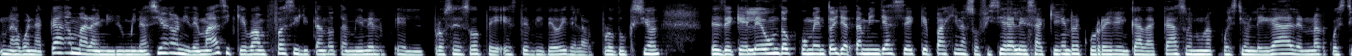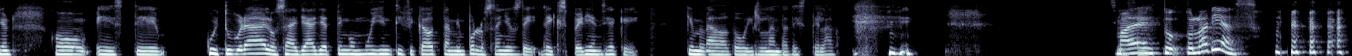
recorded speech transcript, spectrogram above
una buena cámara, en iluminación y demás, y que van facilitando también el, el proceso de este video y de la producción. Desde que leo un documento, ya también ya sé qué páginas oficiales, a quién recurrir en cada caso, en una cuestión legal, en una cuestión como este cultural, o sea, ya, ya tengo muy identificado también por los años de, de experiencia que, que me ha dado Irlanda de este lado. sí, Madre, ¿tú, ¿tú lo harías?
